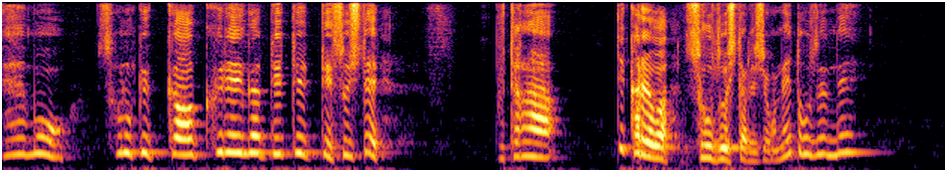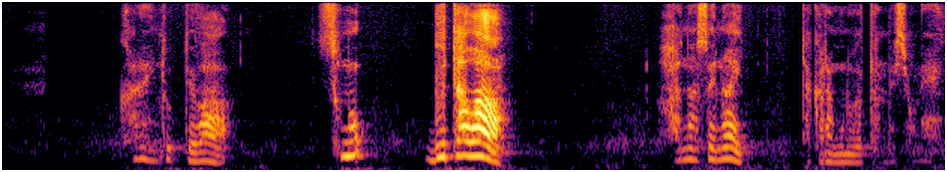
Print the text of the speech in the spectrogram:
でもその結果悪霊が出てってそして豚がって彼は想像したでしょうね。当然ね。彼にとってはその豚は離せない宝物だったんでしょうね。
